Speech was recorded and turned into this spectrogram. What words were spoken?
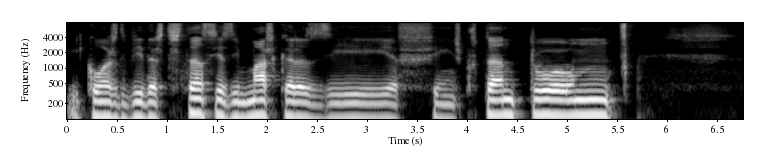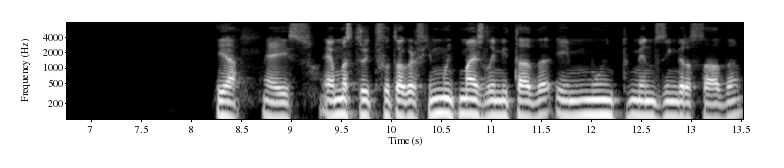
e com as devidas distâncias e máscaras e afins. Portanto, hum, yeah, é isso. É uma street photography muito mais limitada e muito menos engraçada.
